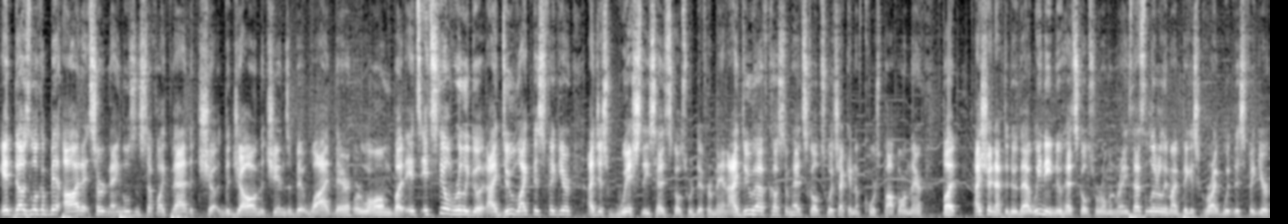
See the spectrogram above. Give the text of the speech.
It does look a bit odd at certain angles and stuff like that. The, the jaw and the chin's a bit wide there or long, but it's it's still really good. I do like this figure. I just wish these head sculpts were different, man. I do have custom head sculpts, which I can, of course, pop on there, but I shouldn't have to do that. We need new head sculpts for Roman Reigns. That's literally my biggest gripe with this figure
